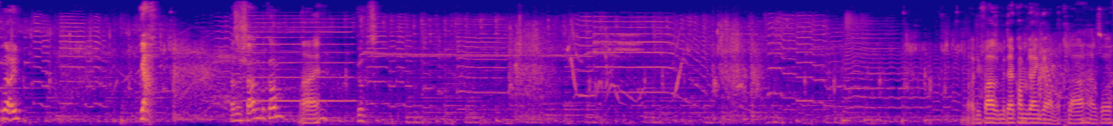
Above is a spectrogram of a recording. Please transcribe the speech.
Nein. Ja. Hast du Schaden bekommen? Nein. Gut. Die Phase mit der kommt ja eigentlich auch noch klar. Also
